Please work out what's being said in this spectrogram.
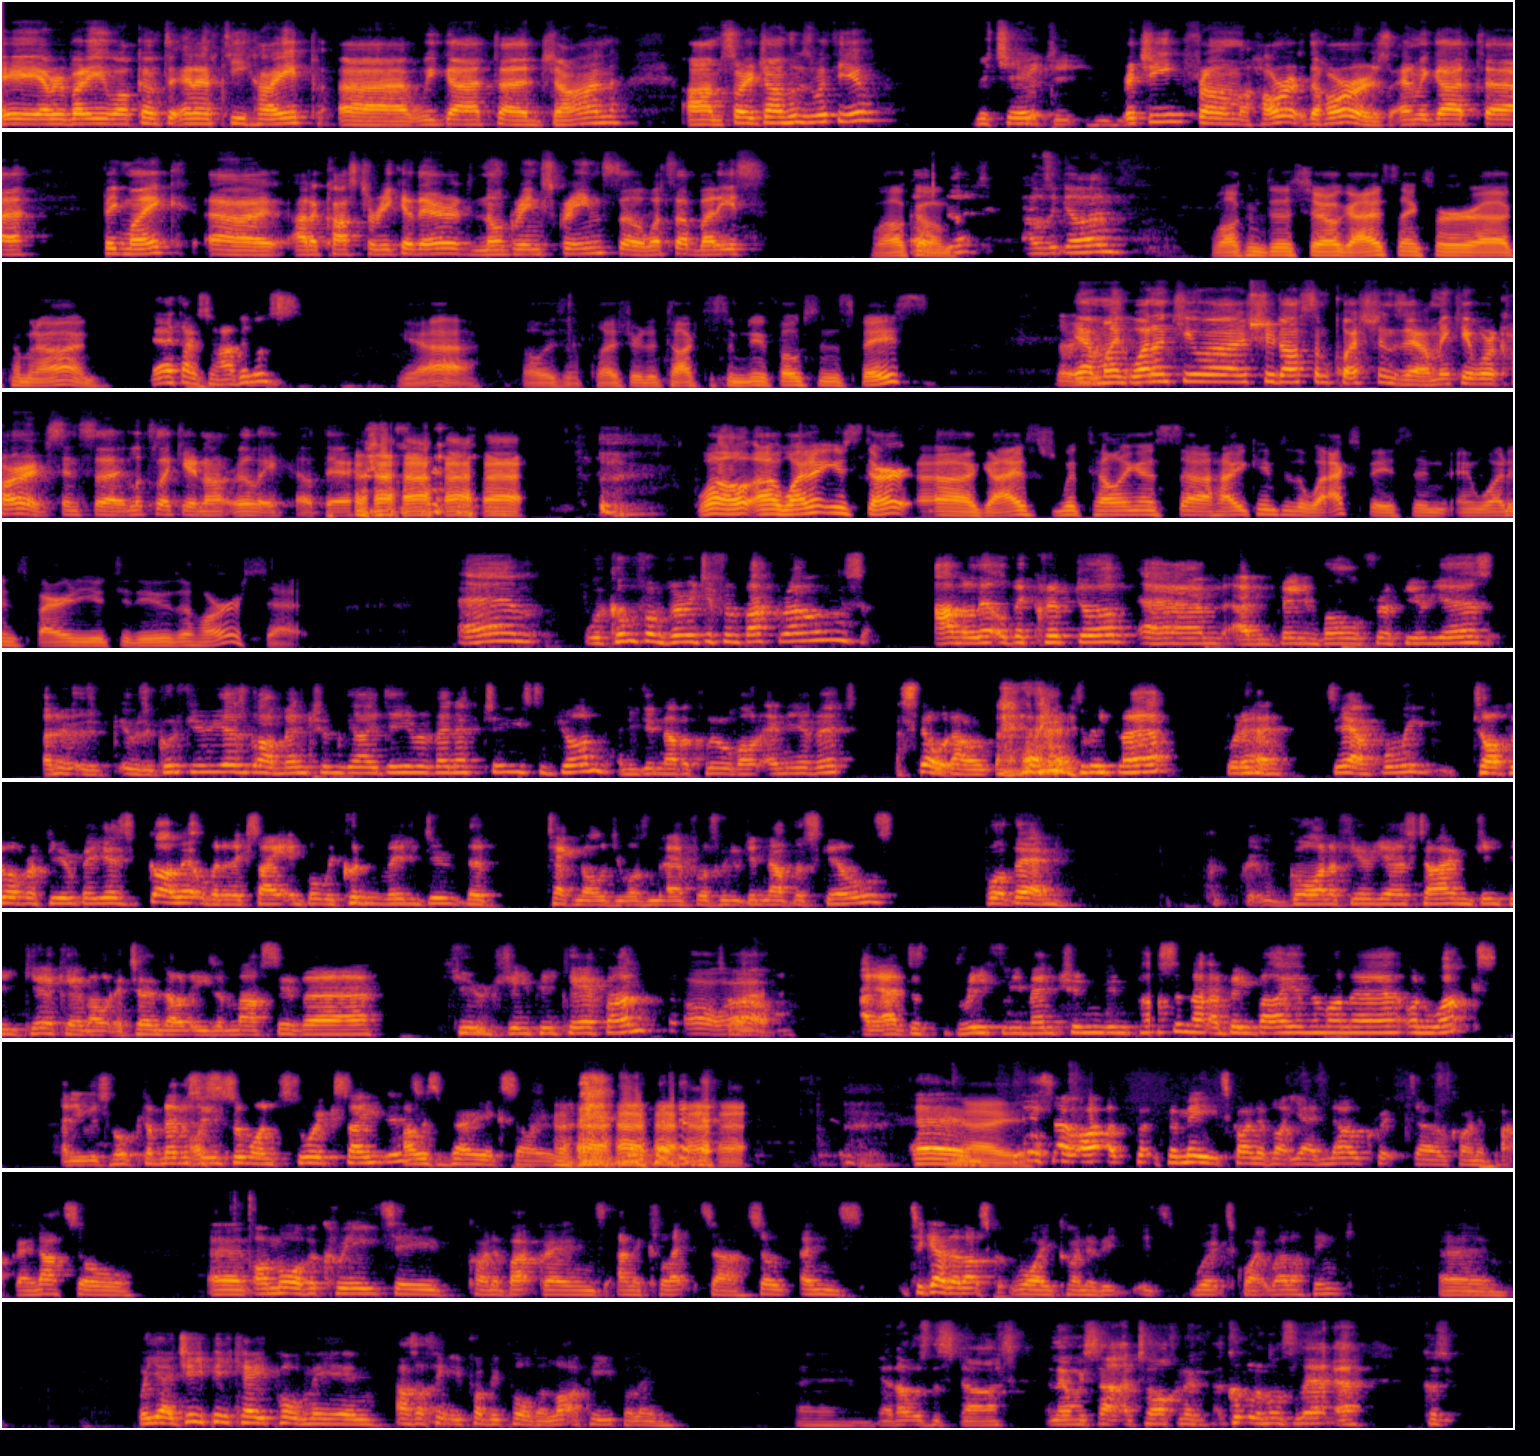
Hey everybody, welcome to NFT Hype. Uh, we got uh, John. Um, sorry, John, who's with you? Richie. Richie. Richie from Horror, the Horrors, and we got uh, Big Mike uh, out of Costa Rica. There, no green screen. So, what's up, buddies? Welcome. How's it going? Welcome to the show, guys. Thanks for uh, coming on. Yeah, thanks for having us. Yeah, it's always a pleasure to talk to some new folks in the space. Very Yeah. Mike, why don't you uh, shoot off some questions there? I'll make you work hard since uh, it looks like you're not really out there. well, uh, why don't you start, uh, guys, with telling us uh, how you came to the wax space and, and what inspired you to do the horror set? Um, we come from very different backgrounds. I'm a little bit crypto. Um, I've been involved for a few years, and it was it was a good few years ago. I mentioned the idea of NFTs to John, and he didn't have a clue about any of it. I still don't. to be fair, but uh, so yeah, but we talked over a few beers, got a little bit excited, but we couldn't really do the technology wasn't there for us. We didn't have the skills. But then, go on a few years time, GPK came out. It turns out he's a massive, uh, huge GPK fan. Oh wow! uh, and I just briefly mentioned in passing that I'd been buying them on uh, on wax, and he was hooked. I've never seen someone so excited. I was very excited. nice. Um, Nice. Yeah, so I, I- for, for me, it's kind of like, yeah, no crypto kind of background at all. Um, I'm more of a creative kind of background and a collector. So, and together, that's why kind of it, it's worked quite well, I think. Um, but yeah, GPK pulled me in, as I think he probably pulled a lot of people in. Um, yeah, that was the start. And then we started talking a, a couple of months later because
